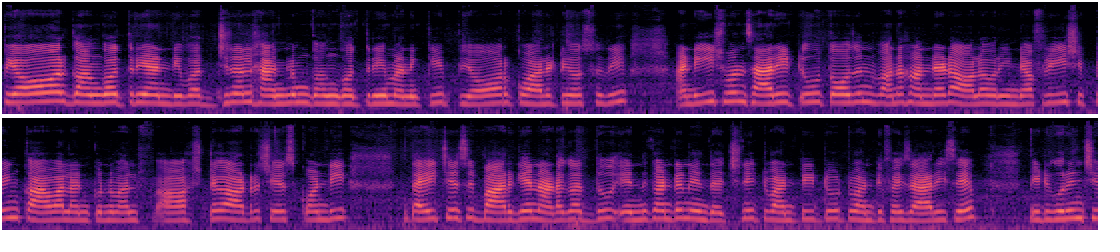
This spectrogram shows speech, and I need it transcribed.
ప్యూర్ గంగోత్రి అండి. ఒరిజినల్ హ్యాండ్లూమ్ గంగోత్రి మనకి ప్యూర్ క్వాలిటీ వస్తుంది. And each one sari two thousand one hundred all over India. Free shipping కావాలనుకున్న వాళ్ళు ఫాస్ట్గా ఆర్డర్ చేసుకోండి. దయచేసి బార్గెన్ అడగద్దు. ఎందుకంటే నేను తెచ్చిన ట్వంటీ టు ట్వంటీ ఫైవ్ శారీసే. వీటి గురించి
